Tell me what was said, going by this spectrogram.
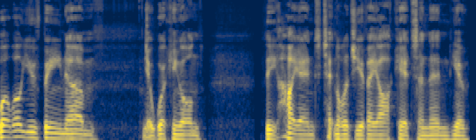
Well, well, you've been um, you know working on the high end technology of ARKit and then, you know,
